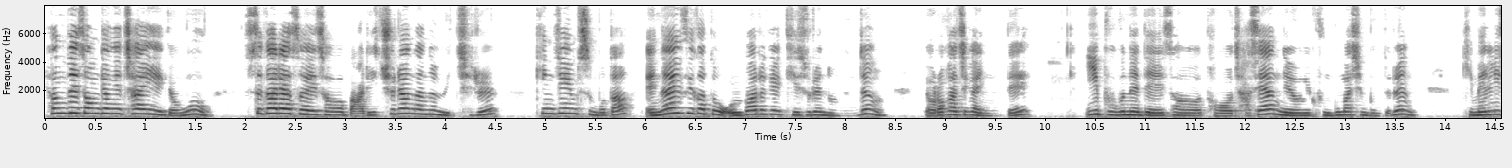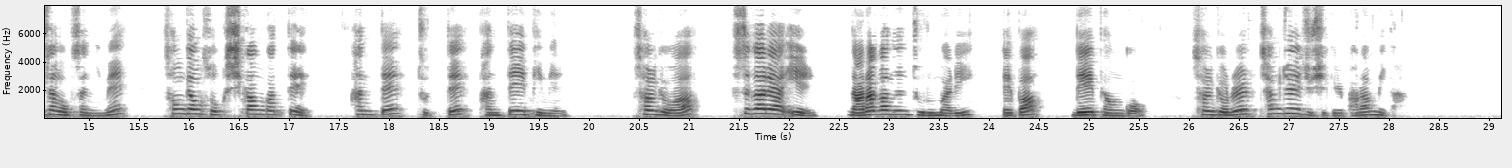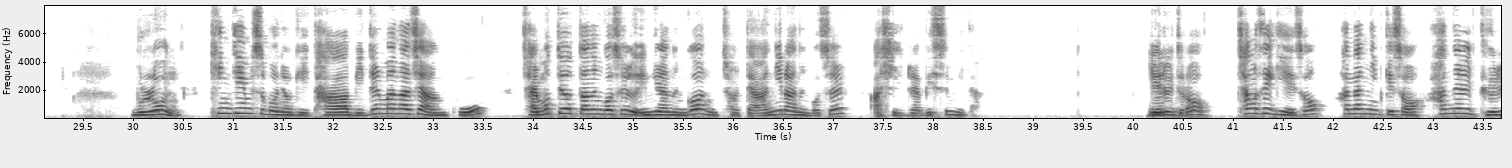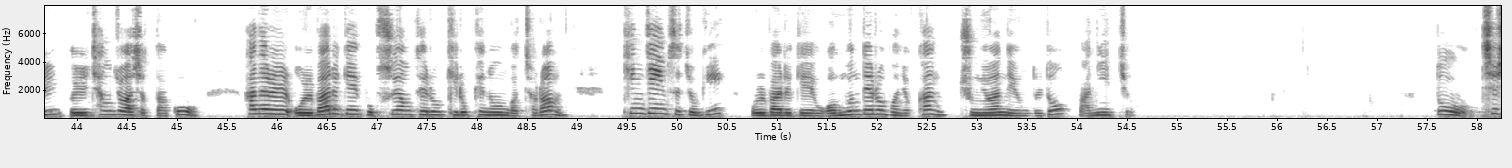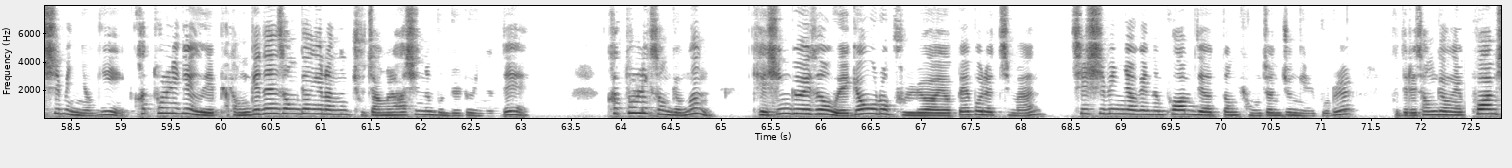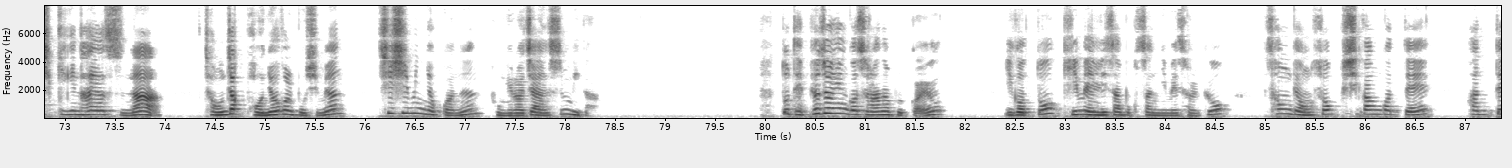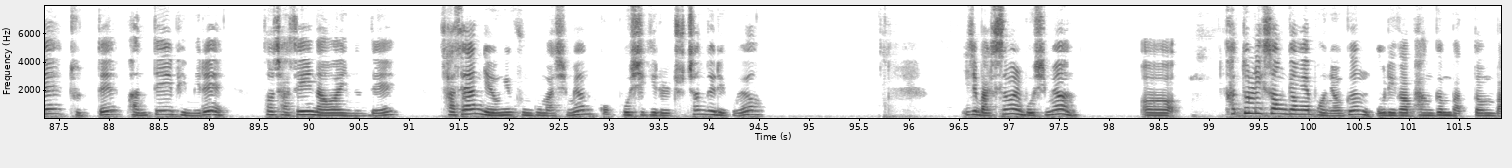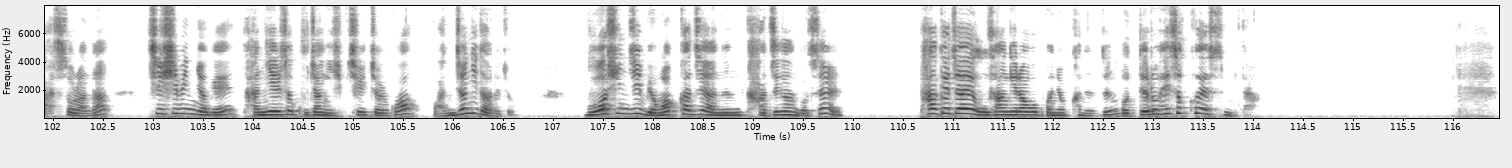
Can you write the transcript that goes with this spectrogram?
현대 성경의 차이의 경우 스가랴서에서 말이 출현하는 위치를 킹제임스보다 NIV가 더 올바르게 기술해 놓는 등 여러 가지가 있는데 이 부분에 대해서 더 자세한 내용이 궁금하신 분들은 김엘리사 목사님의 성경 속 시간과 때, 한때, 두때, 반때의 비밀 설교와 스가랴 1, 날아가는 두루마리, 에바, 네 병거 설교를 참조해 주시길 바랍니다. 물론 킹제임스 번역이 다 믿을만하지 않고 잘못되었다는 것을 의미하는 건 절대 아니라는 것을 아시리라 믿습니다. 예를 들어 창세기에서 하나님께서 하늘들을 창조하셨다고 하늘을 올바르게 복수 형태로 기록해 놓은 것처럼 킹제임스 쪽이 올바르게 원문대로 번역한 중요한 내용들도 많이 있죠. 또 70인역이 카톨릭에 의해 변개된 성경이라는 주장을 하시는 분들도 있는데 카톨릭 성경은 개신교에서 외경으로 분류하여 빼버렸지만 70인역에는 포함되었던 경전 중 일부를 그들의 성경에 포함시키긴 하였으나 정작 번역을 보시면 70인역과는 동일하지 않습니다. 또 대표적인 것을 하나 볼까요? 이것도 김엘리사 목사님의 설교 성경 속 시간과 때, 한때, 두때, 반때의 비밀에 더 자세히 나와 있는데 자세한 내용이 궁금하시면 꼭 보시기를 추천드리고요. 이제 말씀을 보시면 어, 카톨릭 성경의 번역은 우리가 방금 봤던 마소라나 70인역의 다니엘서 9장 27절과 완전히 다르죠. 무엇인지 명확하지 않은 가증한 것을 파괴자의 우상이라고 번역하는 등 멋대로 해석하였습니다.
